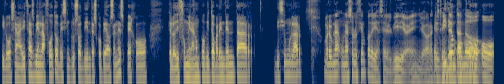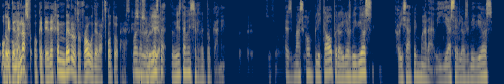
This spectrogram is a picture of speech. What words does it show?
Y luego si analizas bien la foto, ves incluso dientes copiados en espejo, que lo difuminan un poquito para intentar disimular Hombre, una, una solución podría ser el vídeo, ¿eh? Yo ahora que el estoy intentando. o, o- o que te den las, o que te dejen ver los RAW de las fotos. Ah, es que Bueno, los vídeos, lío. ta- los vídeos también se retocan, ¿eh? Es más complicado, pero hoy los vídeos, hoy se hacen maravillas en los vídeos.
